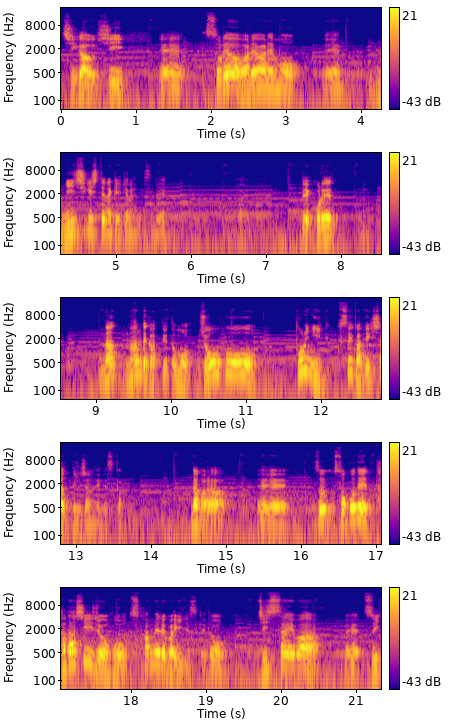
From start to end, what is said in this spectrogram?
違うし、えー、それは我々も、えー、認識してなきゃいけないんですね。で、これ、な、なんでかっていうと、もう情報を取りに行く癖ができちゃってるじゃないですか。だから、えー、そ、そこで正しい情報をつかめればいいですけど、実際は、えー、ツイッ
